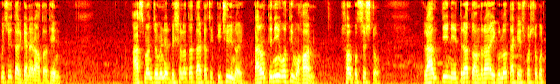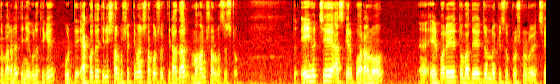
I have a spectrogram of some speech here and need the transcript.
কিছুই তার জ্ঞানের আওতাধীন। আসমান জমিনের বিশালতা তার কাছে কিছুই নয়, কারণ তিনি অতি মহান, সর্বশ্রেষ্ঠ। ক্লান্তি, নিদ্রা, তন্দ্রা এগুলো তাকে স্পর্শ করতে পারে না, তিনি এগুলো থেকে ঊর্ধ্বে। এক কথায় তিনি সর্বশক্তিমান, সকল শক্তির আধার, মহান, সর্বশ্রেষ্ঠ। তো এই হচ্ছে আজকের পড়ানো। এরপরে তোমাদের জন্য কিছু প্রশ্ন রয়েছে।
